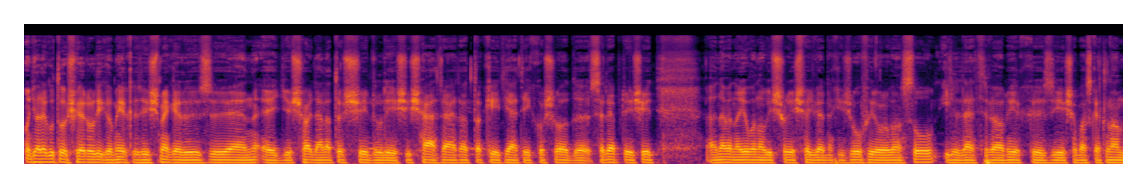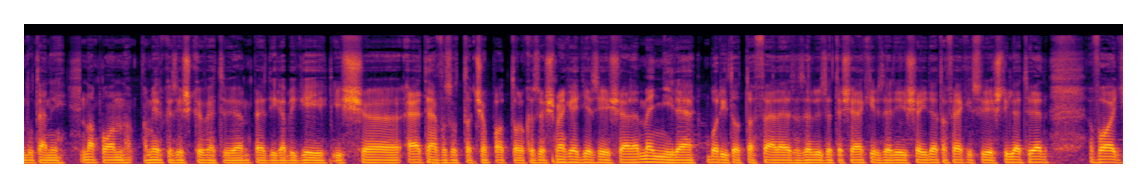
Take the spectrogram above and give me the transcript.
Ugye a legutolsó Euroliga mérkőzés megelőzően egy sajnálatos sérülés is hátráltatta két játékosod szereplését. Neven a Jovanovicsról és Fegyvernek is Zsófiról van szó, illetve a mérkőzés a Basketland utáni napon, a mérkőzés követően pedig Abigé is eltávozott a csapattól közös megegyezéssel. Mennyire borította fel ez az előzetes elképzeléseidet a felkészülést illetően, vagy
